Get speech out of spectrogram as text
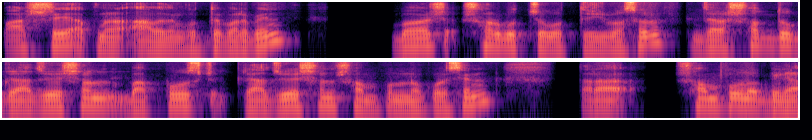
পাশে আপনারা আবেদন করতে পারবেন। বয়স সর্বোচ্চ বত্রিশ বছর। যারা সদ্য গ্রাজুয়েশন বা পোস্ট গ্রাজুয়েশন সম্পূর্ণ করেছেন, তারা সম্পূর্ণ বিনা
